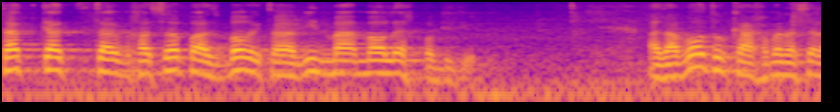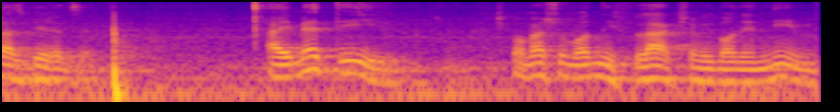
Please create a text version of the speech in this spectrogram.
קצת, קצת, חסר פה הסבורי, קצת להבין מה, מה הולך פה בדיוק. אז אבות הוא ככה, בוא ננסה להסביר את זה. האמת היא, יש פה משהו מאוד נפלא כשמתבוננים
